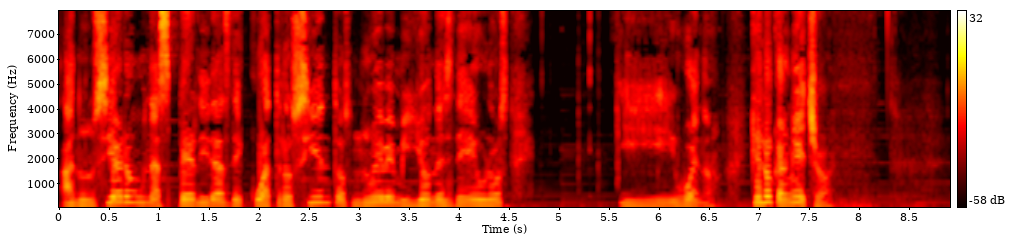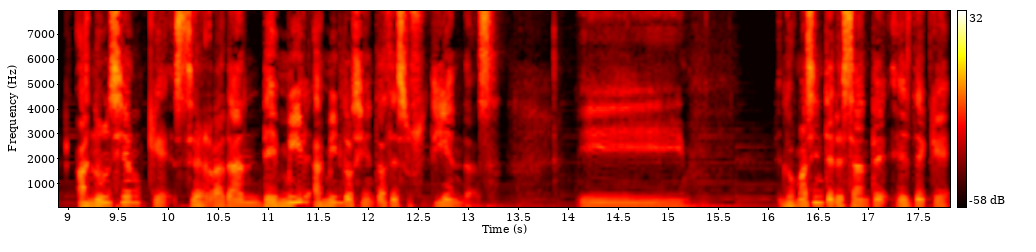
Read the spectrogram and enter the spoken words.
anunciaron unas pérdidas de 409 millones de euros y bueno, ¿qué es lo que han hecho? Anuncian que cerrarán de 1000 a 1200 de sus tiendas. Y lo más interesante es de que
